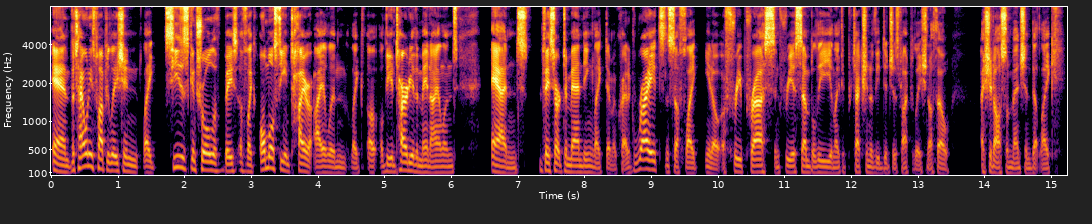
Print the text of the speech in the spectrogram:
and the Taiwanese population like seizes control of base of like almost the entire island, like uh, the entirety of the main island, and they start demanding like democratic rights and stuff like you know a free press and free assembly and like the protection of the indigenous population. Although I should also mention that like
